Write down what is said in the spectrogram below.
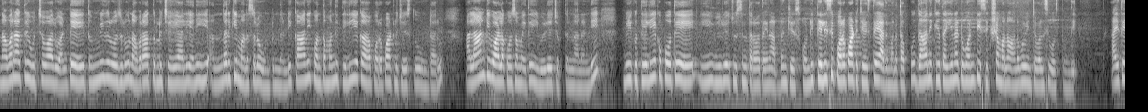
నవరాత్రి ఉత్సవాలు అంటే తొమ్మిది రోజులు నవరాత్రులు చేయాలి అని అందరికీ మనసులో ఉంటుందండి. కానీ కొంతమంది తెలియక పొరపాట్లు చేస్తూ ఉంటారు. అలాంటి వాళ్ళ కోసం అయితే ఈ వీడియో చెప్తున్నానండి. మీకు తెలియకపోతే ఈ వీడియో చూసిన తర్వాత అయినా అర్థం చేసుకోండి. తెలిసి పొరపాటు చేస్తే అది మన తప్పు. దానికి తగినటువంటి శిక్ష మనం అనుభవించవలసి వస్తుంది. అయితే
